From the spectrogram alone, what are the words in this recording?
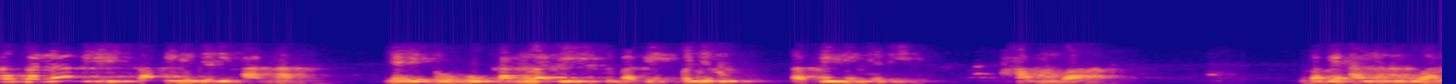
bukan Nabi tapi menjadi anak yaitu bukan lagi sebagai penyeru tapi menjadi hamba sebagai anak Tuhan.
